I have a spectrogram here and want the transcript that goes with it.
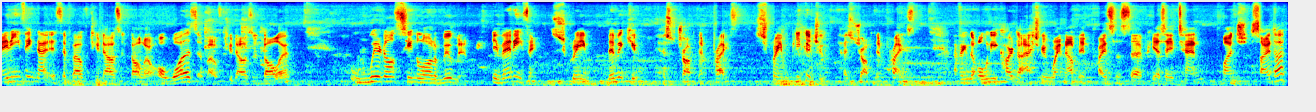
Anything that is above $2,000 or was above $2,000, we're not seeing a lot of movement. If anything, Scream Mimikyu has dropped in price. Scream Pikachu has dropped in price. I think the only card that actually went up in price is the PSA 10 Munch Psyduck,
